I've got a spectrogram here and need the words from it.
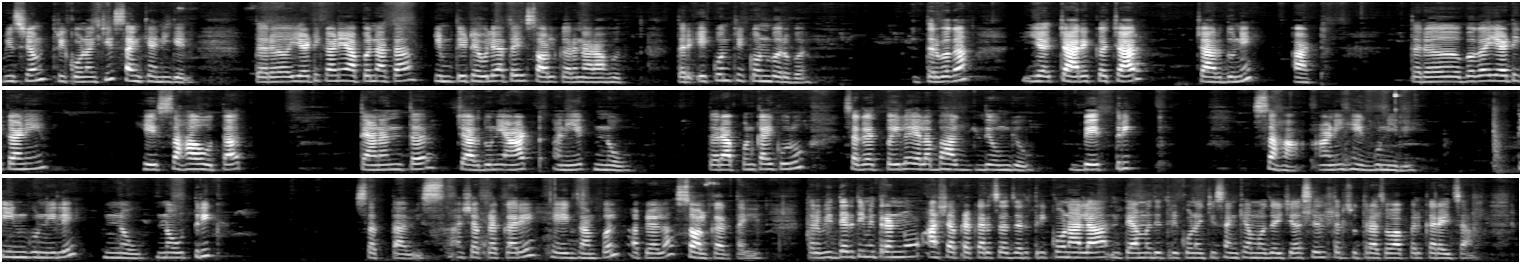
विषम त्रिकोणाची संख्या निघेल. तर या ठिकाणी आपण आता किमती ठेवल्या आता हे सॉल्व करणार आहोत. तर एकूण त्रिकोण बरोबर. तर बघा या चार एक चार चार दुने आठ. तर बघा या ठिकाणी हे सहा होतात. त्यानंतर चार दोन्ही आठ आणि एक नऊ. तर आपण काय करू? सगळ्यात पहिलं याला भाग देऊन घेऊ. बेत्रिक सहा आणि हे गुणिले. तीन गुणिले नऊ. नऊ त्रिक सत्तावीस. अशा प्रकारे हे एक्झाम्पल आपल्याला सॉल्व करता येईल. तर विद्यार्थी मित्रांनो अशा प्रकारचा जर त्रिकोण आला त्यामध्ये त्रिकोणाची संख्या मोजायची असेल तर सूत्राचा वापर करायचा.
